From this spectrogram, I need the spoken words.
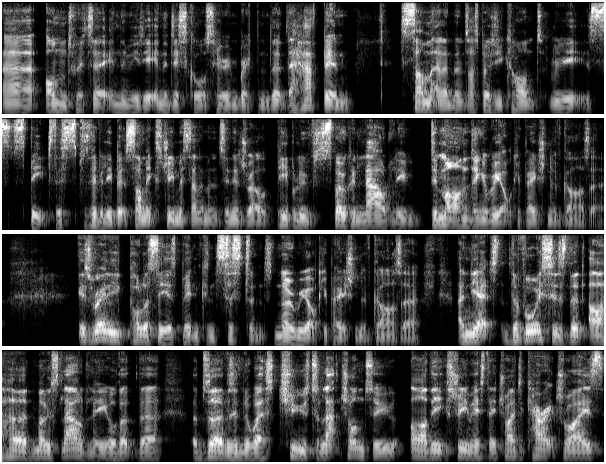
uh, on Twitter, in the media, in the discourse here in Britain, that there have been some elements. I suppose you can't really speak to this specifically, but some extremist elements in Israel, people who've spoken loudly demanding a reoccupation of Gaza. Israeli policy has been consistent, no reoccupation of Gaza. And yet, the voices that are heard most loudly, or that the observers in the West choose to latch onto, are the extremists. They try to characterize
